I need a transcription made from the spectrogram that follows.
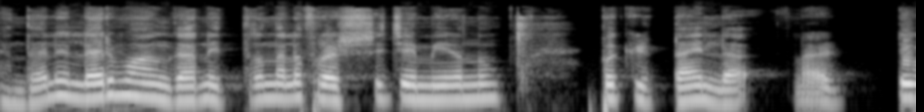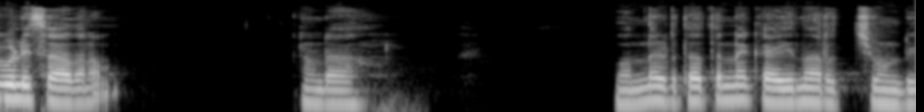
എന്തായാലും എല്ലാവരും വാങ്ങും. കാരണം ഇത്ര നല്ല ഫ്രഷ് ചെമ്മീനൊന്നും ഇപ്പോൾ കിട്ടാനില്ല. നല്ല അടിപൊളി സാധനം. കണ്ടാ? ഒന്നെടുത്താൽ തന്നെ കൈ നിറച്ചുണ്ട്.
